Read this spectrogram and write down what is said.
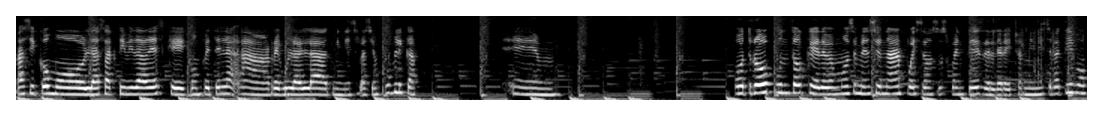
así como las actividades que competen a regular la administración pública. Em, otro punto que debemos de mencionar pues son sus fuentes del derecho administrativo,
